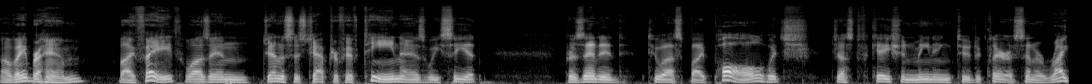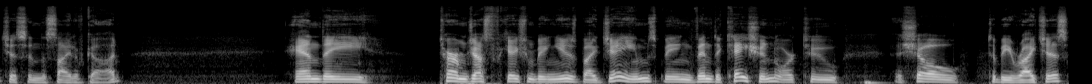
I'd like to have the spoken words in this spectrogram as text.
of Abraham by faith was in Genesis chapter 15, as we see it presented to us by Paul, which justification meaning to declare a sinner righteous in the sight of God, and the term justification being used by James being vindication or to show to be righteous.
